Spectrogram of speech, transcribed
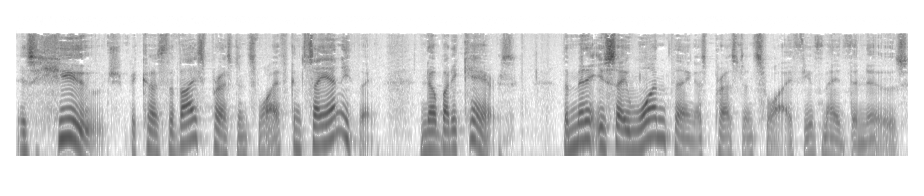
is huge because the vice president's wife can say anything. Nobody cares. The minute you say one thing as president's wife, you've made the news.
